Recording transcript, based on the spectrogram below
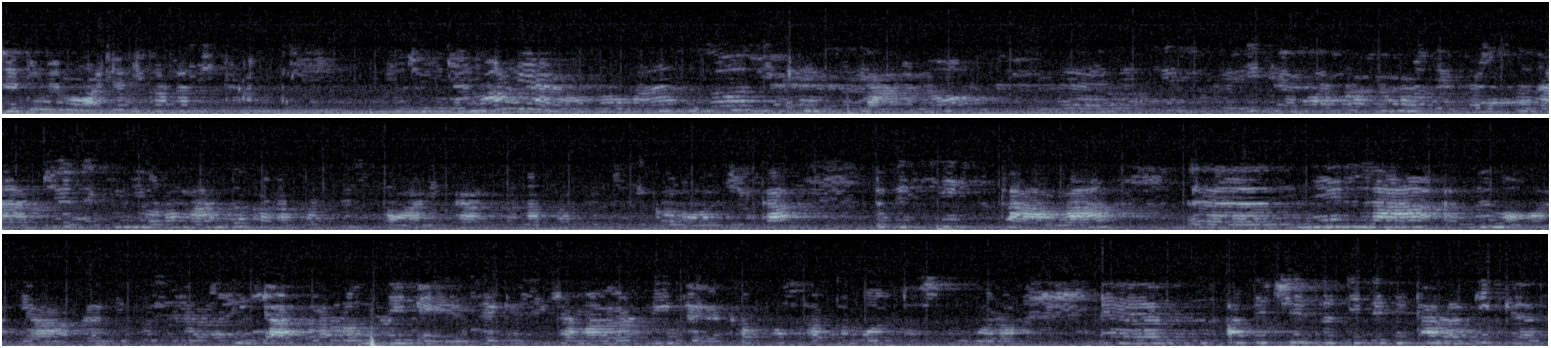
il Schegge di memoria. Di cosa si tratta? Schegge di memoria è un romanzo dickensiano, eh, nel senso che Dickens è proprio uno dei personaggi ed è quindi un romanzo con una parte storica, una parte psicologica, dove si scava eh, nella memoria eh, di questo psichiatra londinese che si chiama Irving, che è un passato molto scuro. Eh, ha deciso di dedicare a Dickens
